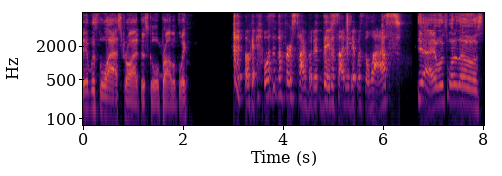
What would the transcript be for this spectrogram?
It was the last straw at the school, probably. Okay, it wasn't the first time, but it, they decided it was the last. Yeah, it was one of those.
